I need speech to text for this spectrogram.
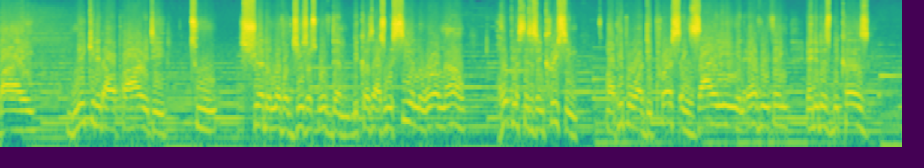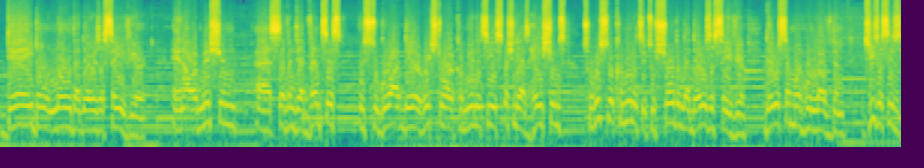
by making it our priority to share the love of Jesus with them. Because as we see in the world now, hopelessness is increasing. Uh, people are depressed, anxiety, and everything, and it is because they don't know that there is a Savior. And our mission as Seventh-day Adventists is to go out there, reach to our community, especially as Haitians, to reach the community, to show them that there is a Savior. There is someone who loves them. Jesus is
